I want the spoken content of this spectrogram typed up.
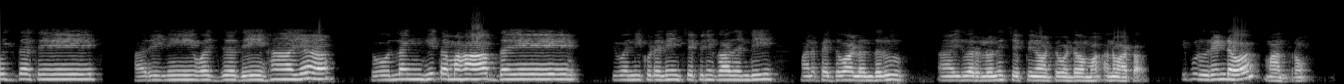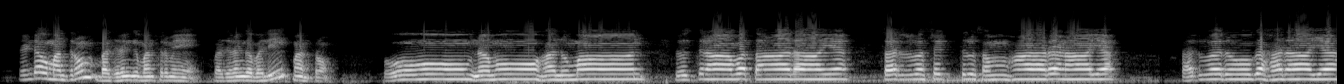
ఉద్దతే హరిణే వజ్రదేహాయ సోల్లంఘిత మహాబ్దయే. ఇవన్నీ కూడా నేను చెప్పినవి కాదండి మన పెద్దవాళ్ళందరూ ఇదివరలోనే ఇదివరలోనే చెప్పినటువంటి అనమాట ఇప్పుడు రెండవ మంత్రం. రెండవ మంత్రం బజరంగి మంత్రమే బజరంగ బలి మంత్రం. ఓం నమో హనుమాన్ రుద్రావతారాయ సర్వశత్రు సంహారణాయ సర్వరోగహరాయ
